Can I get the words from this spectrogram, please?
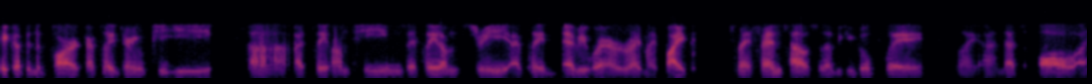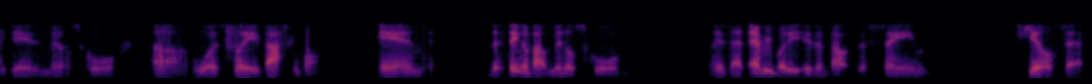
pickup in the park. I played during PE. Uh, I played on teams. I played on the street. I played everywhere. I would ride my bike to my friend's house so that we could go play. Like uh, that's all I did in middle school uh, was play basketball. And the thing about middle school is that everybody is about the same skill set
